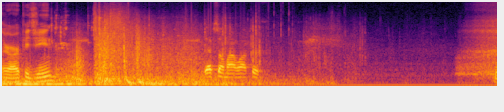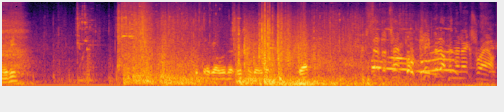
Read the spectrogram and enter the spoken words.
They're RPGing. Yep, so might watch this. Maybe. Let's gonna go with it. Let's gonna go with it. Yep. We've set the tempo. Keep it up in the next round.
